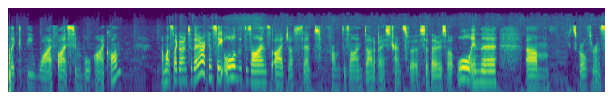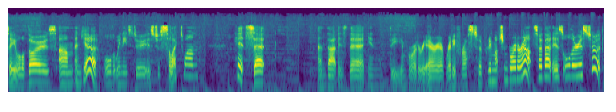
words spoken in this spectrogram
click the Wi-Fi symbol icon. And once I go into there, I can see all of the designs that I just sent from Design Database Transfer. So those are all in there. Um, scroll through and see all of those. Um, and yeah, all that we need to do is just select one, hit set, and that is there in the embroidery area ready for us to pretty much embroider out. So that is all there is to it.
